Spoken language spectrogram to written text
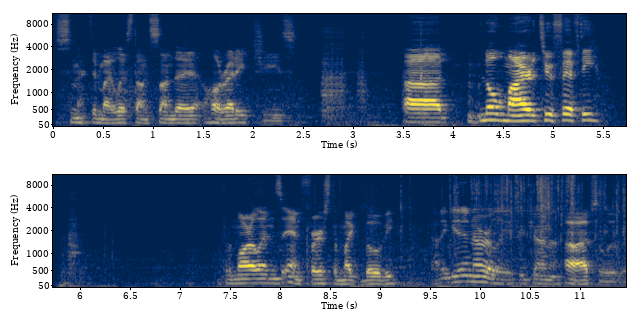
cemented my list on Sunday already. Jeez. Uh, Noble Meyer to 250 for the Marlins, and first to Mike Boeve. Gotta get in early if you're trying to Oh, absolutely.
